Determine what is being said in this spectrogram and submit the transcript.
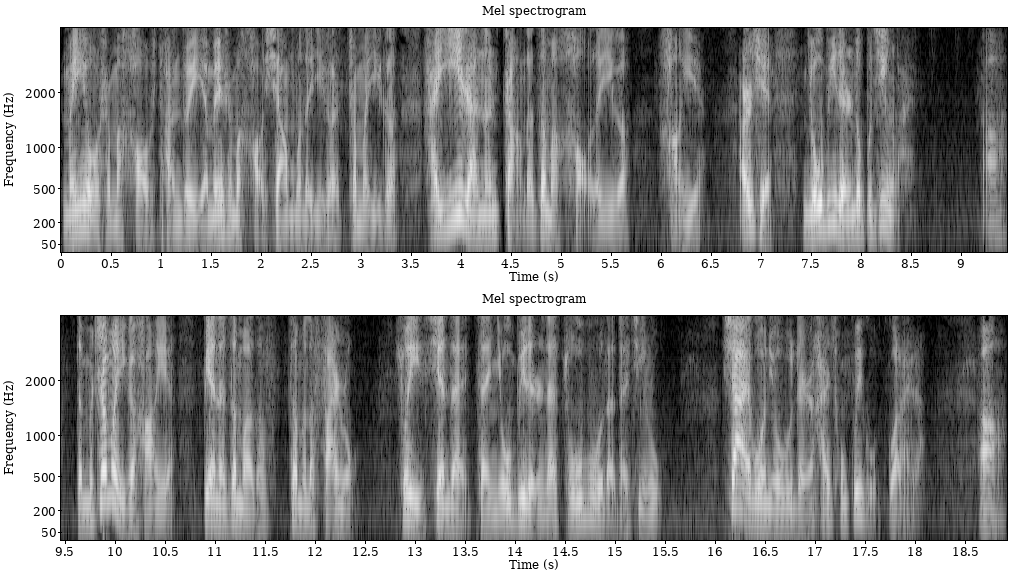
没有什么好团队，也没什么好项目的一个这么一个还依然能涨得这么好的一个行业，而且牛逼的人都不进来啊！怎么这么一个行业变得这么的这么的繁荣？所以现在在牛逼的人在逐步的在进入。下一波牛逼的人还是从硅谷过来的，啊，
